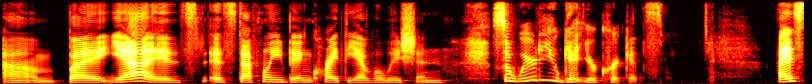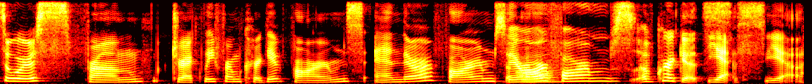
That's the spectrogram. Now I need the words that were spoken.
Um, but yeah, it's it's definitely been quite the evolution. So where do you get your crickets? I source from directly from cricket farms, and there are farms. There all, are farms of crickets. Yes, yeah.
